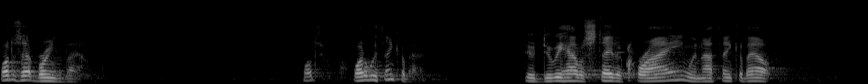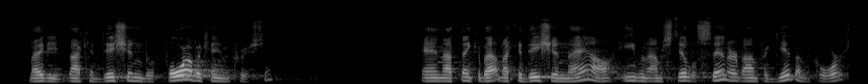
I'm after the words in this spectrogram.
what does that bring about? What, what do we think about it? Do, do we have a state of crying when I think about maybe my condition before I became a Christian. And I think about my condition now, even I'm still a sinner, but I'm forgiven, of course.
